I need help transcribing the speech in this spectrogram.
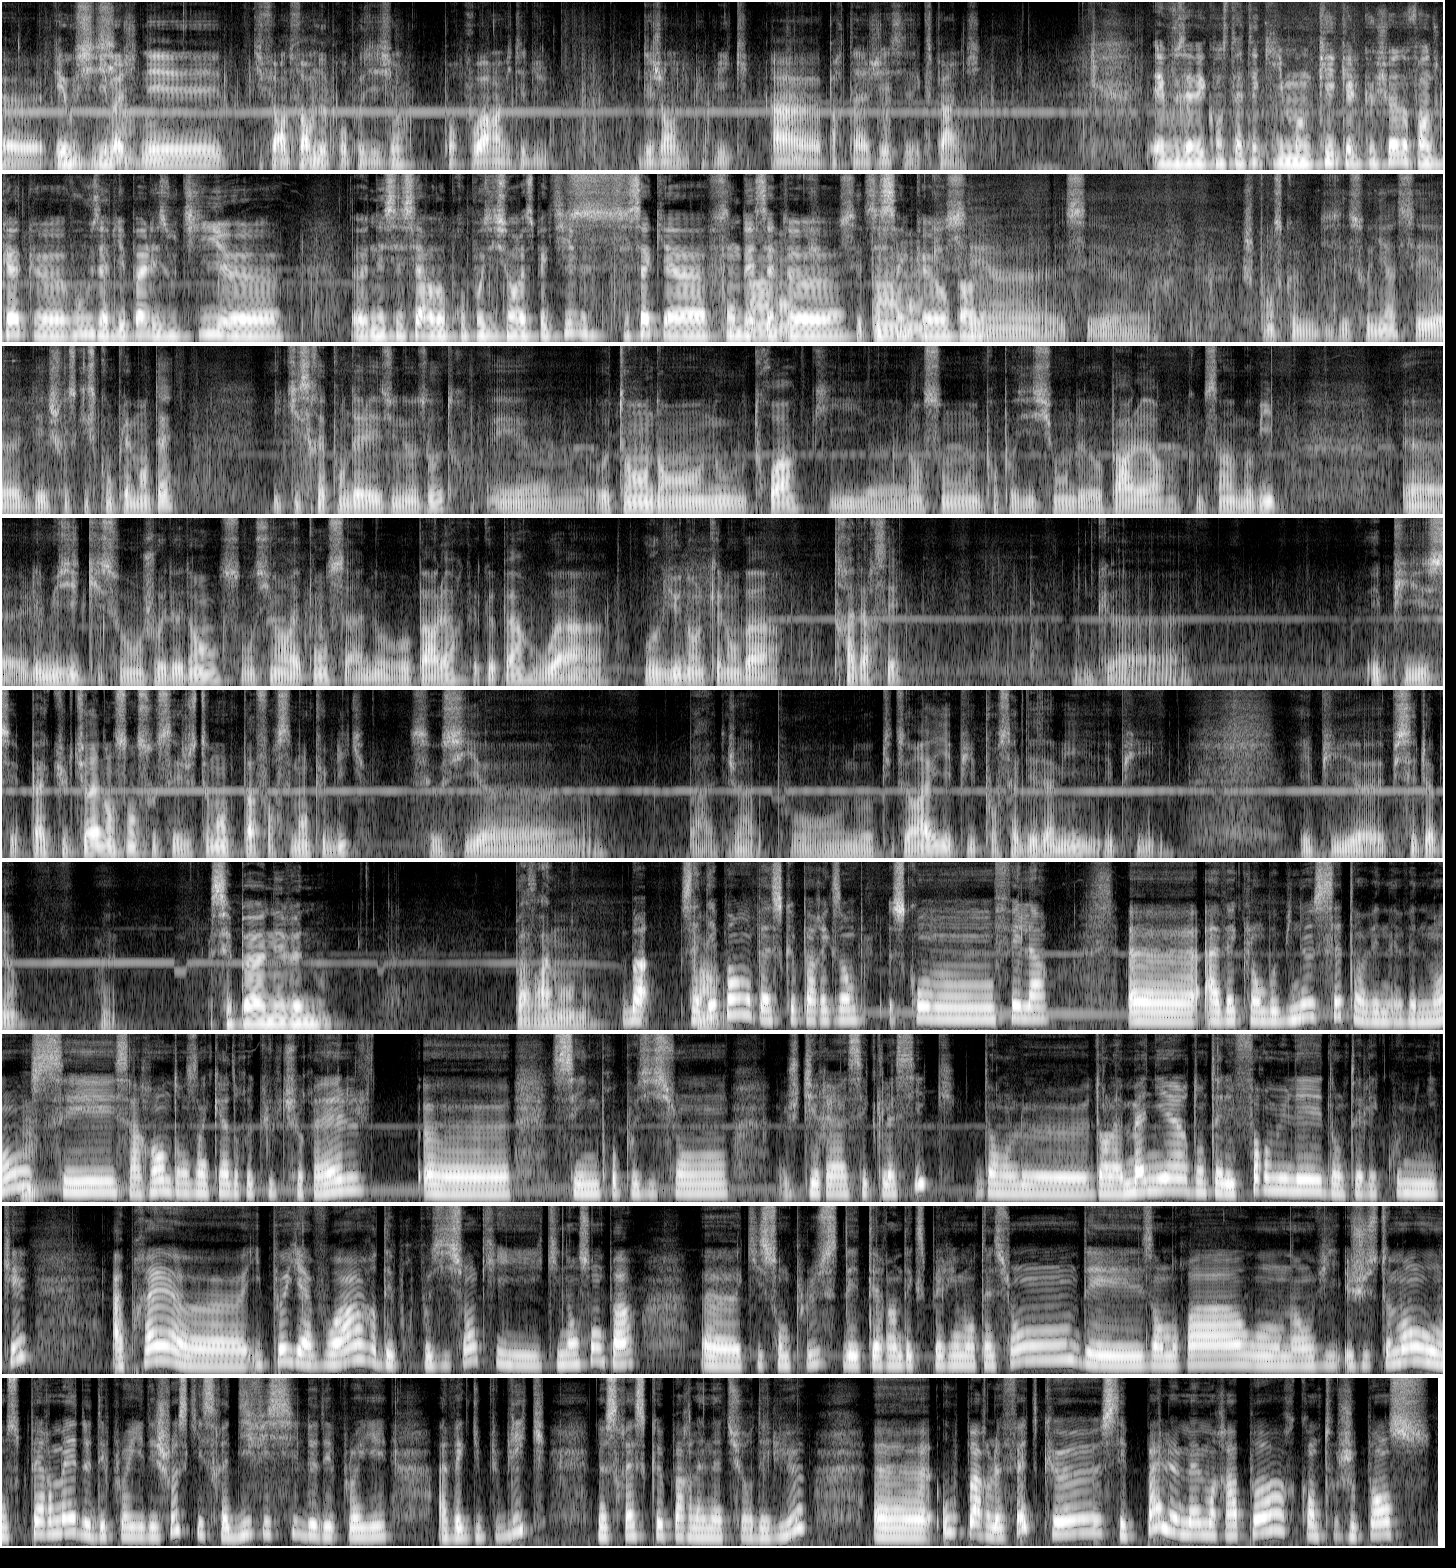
Euh, et aussi d'imaginer différentes formes de propositions pour pouvoir inviter du- des gens, du public, à partager ces expériences. Et vous avez constaté qu'il manquait quelque chose, enfin en tout cas que vous, vous n'aviez pas les outils euh, nécessaires à vos propositions respectives. C'est ça qui a fondé cette, euh, C'est ces cinq euh, c'est, je pense, comme disait Sonia, c'est euh, des choses qui se complémentaient et qui se répondaient les unes aux autres. Et euh, autant dans nous trois qui euh, lançons une proposition de haut-parleurs comme ça au mobile, les musiques qui sont jouées dedans sont aussi en réponse à nos haut-parleurs quelque part ou au lieu dans lequel on va traverser. Donc, et puis c'est pas culturel dans le sens où c'est justement pas forcément public. C'est aussi bah, déjà pour nos petites oreilles et puis pour celles des amis et puis et puis euh, et puis c'est déjà bien. C'est pas un événement? Pas vraiment non. Bah, ça Enfin- dépend parce que par exemple, ce qu'on fait là euh, avec l'embobineuse, c'est un évén- événement, Mm. c'est ça rentre dans un cadre culturel. euh, c'est une proposition, je dirais, assez classique dans, le, dans la manière dont elle est formulée, dont elle est communiquée. Après, euh, il peut y avoir des propositions qui, qui n'en sont pas, euh, qui sont plus des terrains d'expérimentation, des endroits où on a envie, justement, où on se permet de déployer des choses qui seraient difficiles de déployer avec du public, ne serait-ce que par la nature des lieux, euh, ou par le fait que c'est pas le même rapport quand je pense,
